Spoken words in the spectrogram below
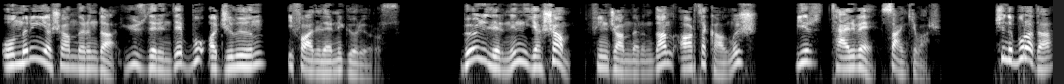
Onların yaşamlarında, yüzlerinde bu acılığın ifadelerini görüyoruz. Böylelerinin yaşam fincanlarından arta kalmış bir telve sanki var. Şimdi burada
